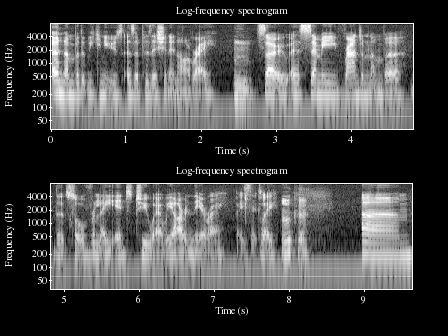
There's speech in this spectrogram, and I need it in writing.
a number that we can use as a position in our array Mm. so a semi-random number that's sort of related to where we are in the array basically Okay. um,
